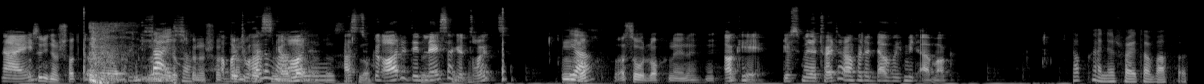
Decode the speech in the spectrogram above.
Nein, Ist hier nicht eine Shotgun? Ist das er. keine Shotgun. aber du hast gerade, hast du gerade den Laser gedrückt? Ja. Loch? Achso, Loch, nee, nee, nee. Okay, gibst du mir eine Traitor-Waffe, dann laufe ich mit Amok. Ich habe keine Traitor-Waffe.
